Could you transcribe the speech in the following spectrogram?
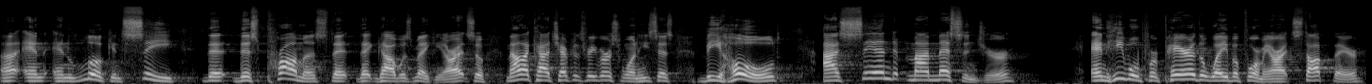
uh, and, and look and see that this promise that, that God was making. All right, so Malachi chapter 3, verse 1, he says, Behold, I send my messenger, and he will prepare the way before me. All right, stop there.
